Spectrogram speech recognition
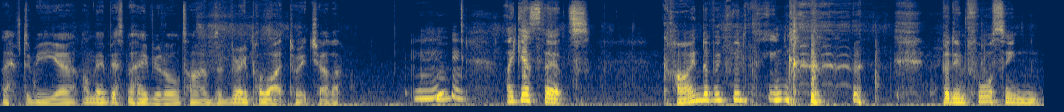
They have to be uh, on their best behaviour at all times and very polite to each other. I guess that's kind of a good thing, but enforcing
